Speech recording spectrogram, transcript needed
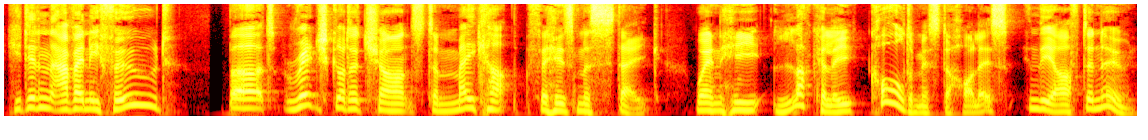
He didn't have any food. But Rich got a chance to make up for his mistake when he luckily called Mr. Hollis in the afternoon,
